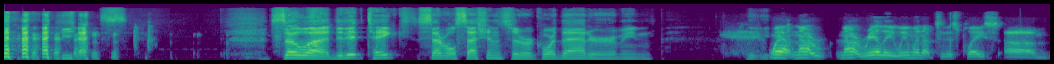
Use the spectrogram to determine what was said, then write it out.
yes. So, uh, did it take several sessions to record that, or I mean, well, not not really. We went up to this place. Um,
